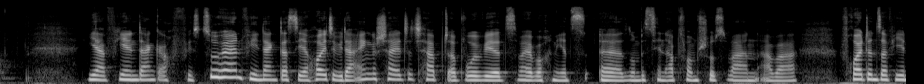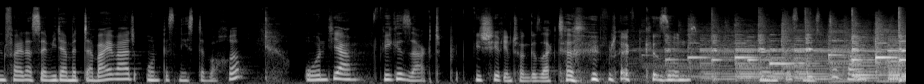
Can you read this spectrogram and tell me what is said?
Ja, vielen Dank auch fürs Zuhören. Vielen Dank, dass ihr heute wieder eingeschaltet habt, obwohl wir zwei Wochen jetzt äh, so ein bisschen ab vom Schuss waren. Aber freut uns auf jeden Fall, dass ihr wieder mit dabei wart und bis nächste Woche. Und ja, wie gesagt, wie Shirin schon gesagt hat, bleibt gesund und bis nächste Woche.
